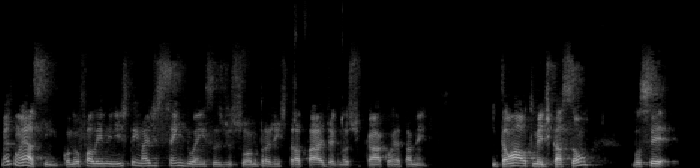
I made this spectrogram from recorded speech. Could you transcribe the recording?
Mas não é assim. Como eu falei no início, tem mais de 100 doenças de sono para a gente tratar e diagnosticar corretamente. Então, a automedicação, você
